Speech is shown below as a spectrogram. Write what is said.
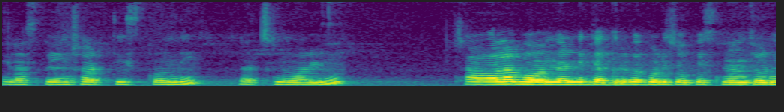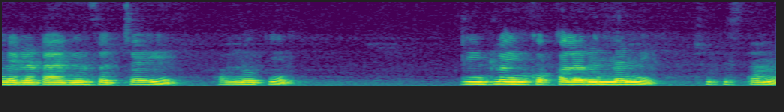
ఇలా స్క్రీన్ షాట్ తీసుకోండి. నచ్చిన వాళ్ళు. చాలా బాగుందండి. దగ్గరగా కూడా చూపిస్తున్నాను చూడండి ఇలా ట్యాజిల్స్ వచ్చాయి పళ్ళుకి. దీంట్లో ఇంకొక కలర్ ఉందండి. చూపిస్తాను.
